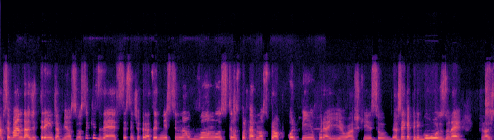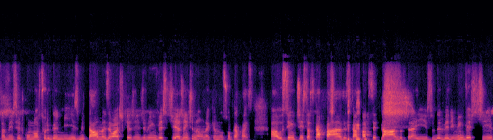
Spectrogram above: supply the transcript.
Ah, você vai andar de trem, de avião, se você quiser, se você sentir prazer nisso, se não, vamos transportar o nosso próprio corpinho por aí. Eu acho que isso, eu sei que é perigoso, né? Afinal, a gente está vencido com o nosso organismo e tal, mas eu acho que a gente devia investir, a gente não, né? Que eu não sou capaz. Ah, os cientistas capazes, capacitados para isso, deveriam investir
